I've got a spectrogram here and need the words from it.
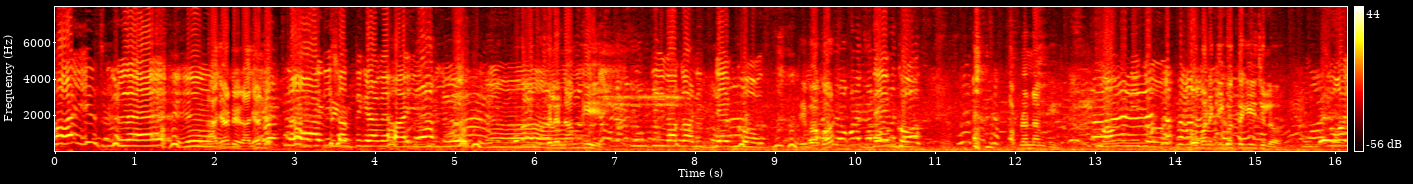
হয় স্কুলে রাজাটে রাজাটে আদি সত্যগ্রামে হয় ছেলের নাম কি দিবাকর দেব ঘোষ দিবাকর দেব ঘোষ আপনার নাম কি? মামুনি গো ওখানে কি করতে গিয়েছিল? ওই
